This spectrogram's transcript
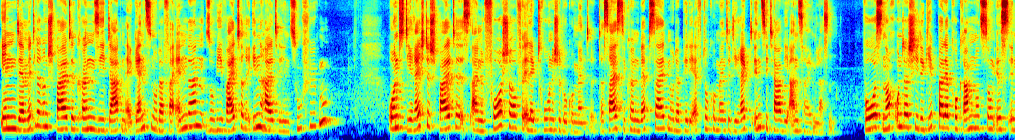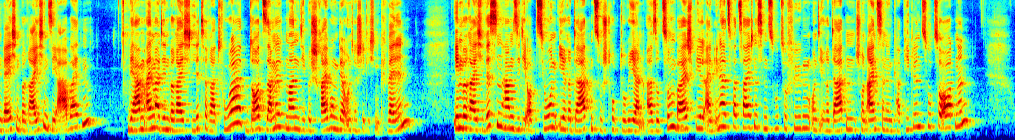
In der mittleren Spalte können Sie Daten ergänzen oder verändern sowie weitere Inhalte hinzufügen. Und die rechte Spalte ist eine Vorschau für elektronische Dokumente. Das heißt, Sie können Webseiten oder PDF-Dokumente direkt in Citavi anzeigen lassen. Wo es noch Unterschiede gibt bei der Programmnutzung ist, in welchen Bereichen Sie arbeiten. Wir haben einmal den Bereich Literatur. Dort sammelt man die Beschreibung der unterschiedlichen Quellen. Im Bereich Wissen haben Sie die Option, Ihre Daten zu strukturieren, also zum Beispiel ein Inhaltsverzeichnis hinzuzufügen und Ihre Daten schon einzelnen Kapiteln zuzuordnen.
